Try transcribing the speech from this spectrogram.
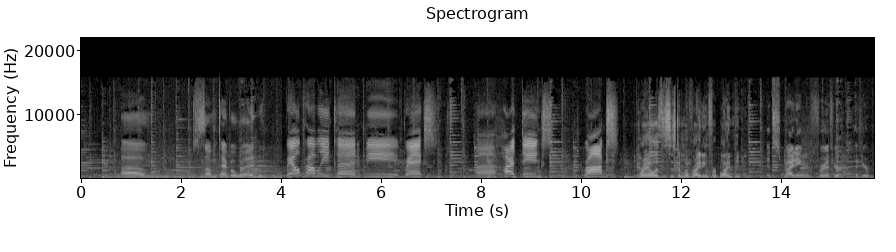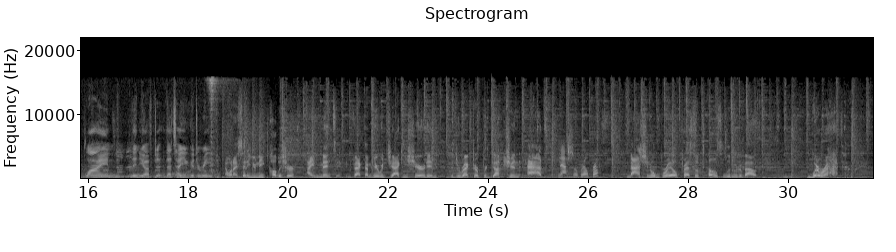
Um, some type of wood. Braille probably could be bricks, uh, hard things, rocks. Braille is the system of writing for blind people. It's writing for if you're if you're blind, then you have to. That's how you get to read. Now, when I said a unique publisher, I meant it. In fact, I'm here with Jackie Sheridan, the director of production at National Braille Press. National Braille Press. So tell us a little bit about where we're at.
